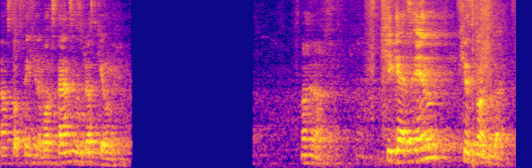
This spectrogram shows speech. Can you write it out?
Now stop thinking about stances, just kill me. Nothing else. He gets in, he's going to die.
